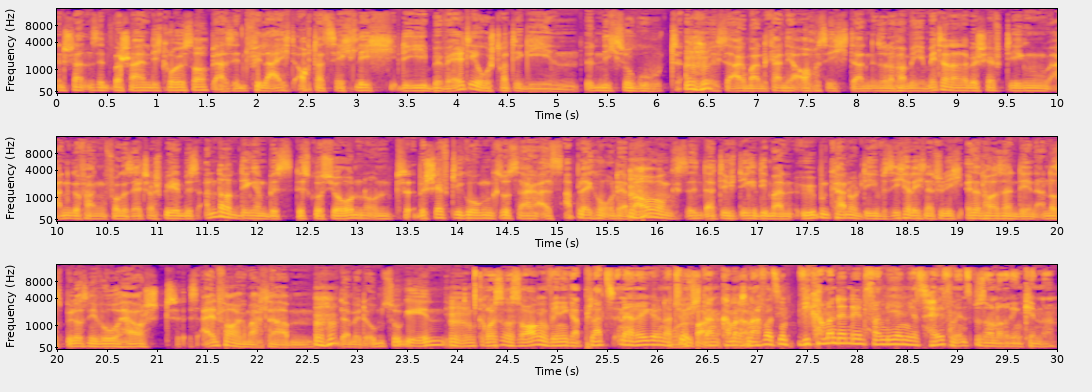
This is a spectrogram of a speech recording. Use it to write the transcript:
entstanden sind, wahrscheinlich größer. Da sind vielleicht auch tatsächlich die Bewältigungsstrategien nicht so gut. Also mhm. ich sage, man kann ja auch sich dann in so einer Familie miteinander beschäftigen, angefangen vor Gesellschaftsspielen bis anderen Dingen, bis Diskussionen und Beschäftigung sozusagen als Ablenkung und Erbauung mhm. sind natürlich Dinge, die man üben kann und die sicherlich natürlich Elternhäusern, in denen ein anderes Bildungsniveau herrscht, es einfacher gemacht haben, mhm. damit umzugehen. Mhm. Größere Sorgen, weniger Platz in der Regel, natürlich, dann kann man das nachvollziehen. Wie kann man denn den Familien jetzt helfen, insbesondere insbesondere den Kindern?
